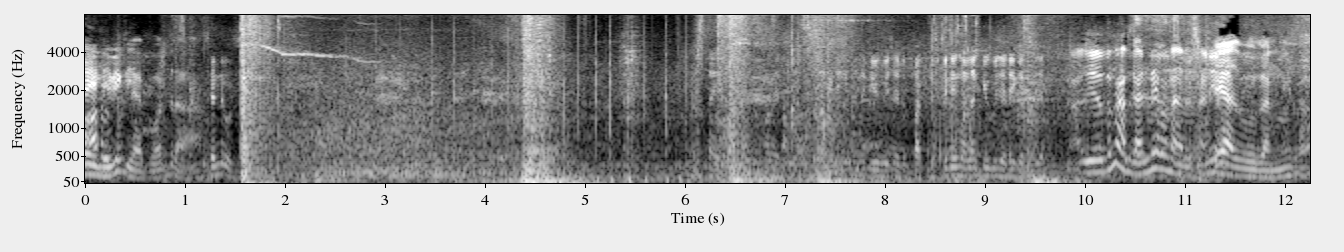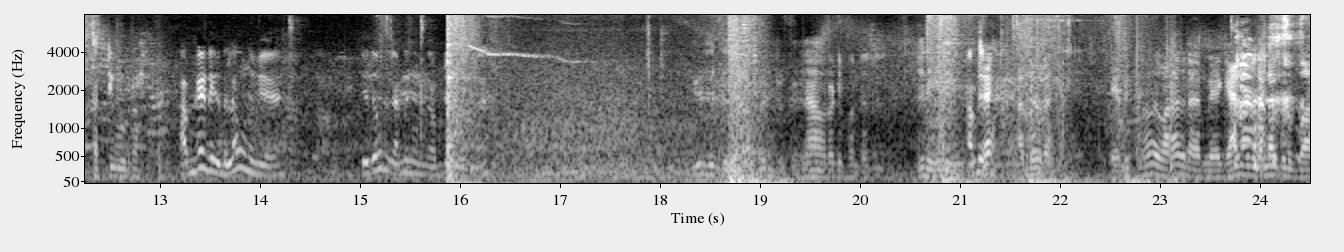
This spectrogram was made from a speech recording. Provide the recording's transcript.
ஏய் லிவிக்ல கியூபி செட் பத்து ஸ்பின்னிங் மேலே கியூபி செட்டே கிடைச்சது அது எதுனா அது கண்ணிலண்ணா அது சனி. ஏய் அது கண்ணே தட்டி விட்றா. அப்டேட் இருக்குதுல்ல உனக்கு? ஏதோ ஒரு கண்ணுக்கு உனக்கு அப்டேட் இருக்குல்ல? அப்டேட் இருக்கு நான் ரெடி பண்ணுறது இரு இரு. அப்படியே அப்படியே எப்படி பண்ணாலும் வராதுடா கேரண்டி தானே கொடுப்பா.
